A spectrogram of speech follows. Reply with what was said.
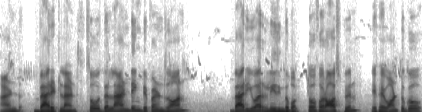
and where it lands. So the landing depends on where you are releasing the ball. So for off spin if i want to go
